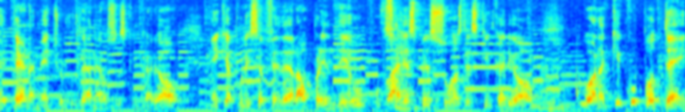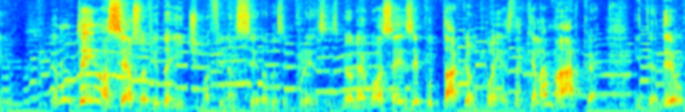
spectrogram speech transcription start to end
eternamente ao José Nelson Quincariol, em que a Polícia Federal prendeu várias Sim. pessoas desse Quincariol. Uhum. Agora, que culpa eu tenho? Eu não tenho acesso à vida íntima financeira das empresas. Meu negócio é executar campanhas daquela marca, entendeu?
